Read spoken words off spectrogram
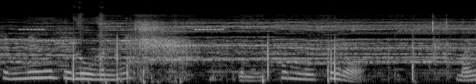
จำได้ว่าซีรูมันไม่แต่มันขึ้นไม่ใช่หรอ มั้ง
